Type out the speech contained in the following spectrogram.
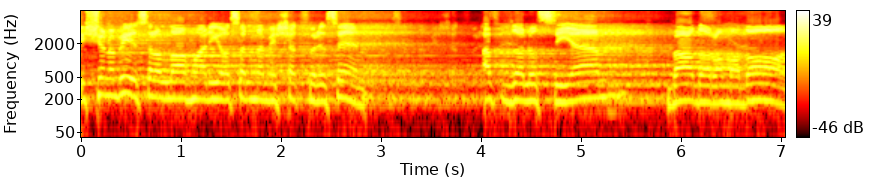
বিশ্বনবী সাল্লাহ আলী আসাল্লাম ইরশাদ করেছেন, আফজল সিয়াম বাদ রমাদন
